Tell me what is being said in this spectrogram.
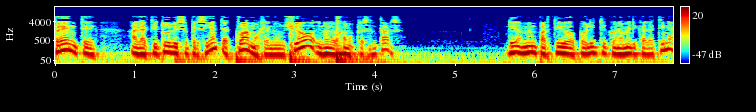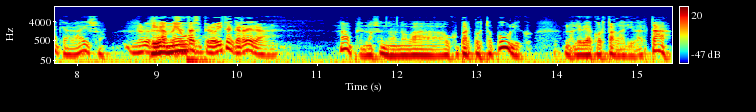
frente a la actitud del vicepresidente, actuamos, renunció y no lo dejamos presentarse. Dígame un partido político en América Latina que haga eso. No lo Dígame presentarse, pero viste en carrera. No, pero no, se- no, no va a ocupar puesto público. No le voy a cortar la libertad.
